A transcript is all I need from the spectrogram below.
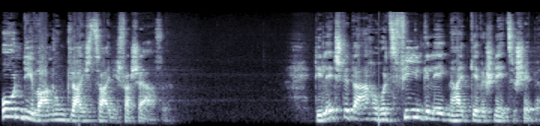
und die Warnung gleichzeitig verschärfe. Die letzten Tage hat es viel Gelegenheit gegeben, Schnee zu schippen.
